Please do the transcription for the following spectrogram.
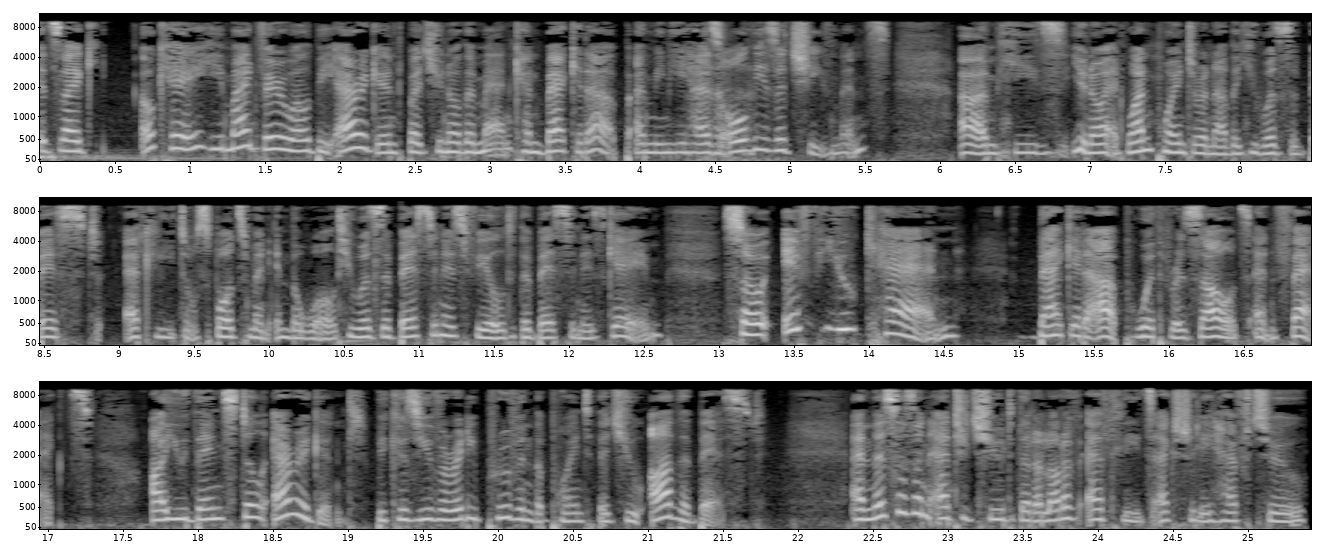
it's like, okay, he might very well be arrogant, but you know, the man can back it up. I mean, he has all these achievements. Um, he's, you know, at one point or another, he was the best athlete or sportsman in the world. He was the best in his field, the best in his game. So if you can back it up with results and facts, are you then still arrogant? Because you've already proven the point that you are the best. And this is an attitude that a lot of athletes actually have to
